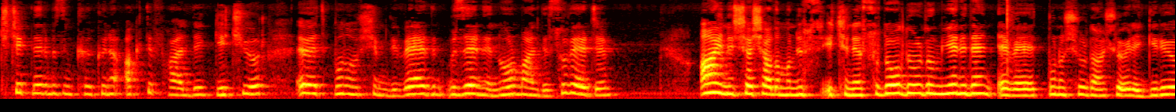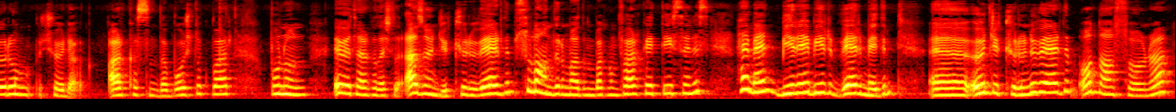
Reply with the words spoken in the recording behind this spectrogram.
çiçeklerimizin köküne aktif halde geçiyor. Evet bunu şimdi verdim. Üzerine normalde su vereceğim. Aynı şaşalımın üst içine su doldurdum yeniden. Evet bunu şuradan şöyle giriyorum. Şöyle arkasında boşluk var. Bunun evet arkadaşlar az önce kürü verdim. Sulandırmadım bakın fark ettiyseniz. Hemen birebir vermedim. Ee, önce kürünü verdim. Ondan sonra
